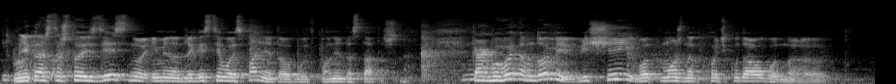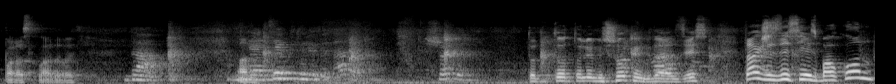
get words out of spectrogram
И Мне кажется, что и здесь, ну, именно для гостевой спальни этого будет вполне достаточно. Как бы в этом доме вещей вот можно хоть куда угодно э, пораскладывать. Да. Ладно. Для тех, кто любит, да, шопинг. Тот, тот, кто любит шопинг, да, здесь. Также здесь есть балкон,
